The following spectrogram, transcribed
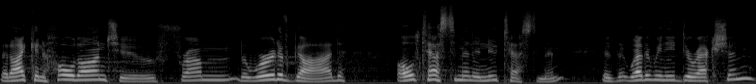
that I can hold on to from the Word of God, Old Testament and New Testament, is that whether we need direction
